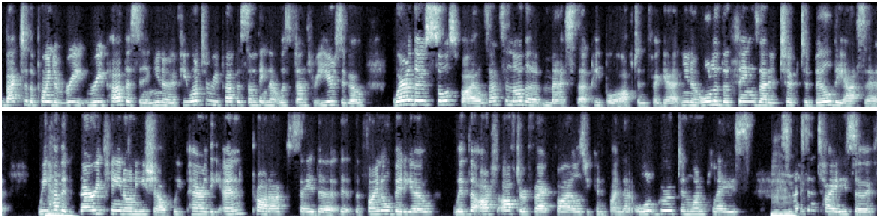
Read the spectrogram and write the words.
back to the point of re- repurposing. You know, if you want to repurpose something that was done three years ago, where are those source files? That's another mess that people often forget. You know, all of the things that it took to build the asset. We mm-hmm. have it mm-hmm. very clean on eShelf. We pair the end product, say the, the the final video, with the After Effect files. You can find that all grouped in one place. Mm-hmm. It's nice and tidy. So if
